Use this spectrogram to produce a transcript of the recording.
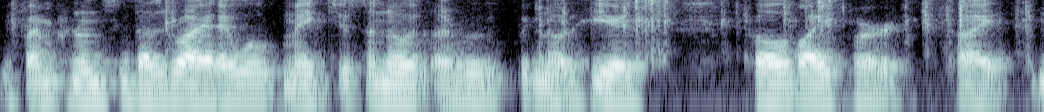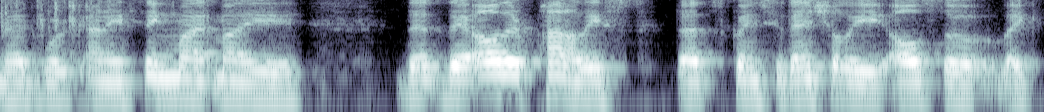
if I'm pronouncing that right. I will make just a note, a really quick note here. It's called bipartite network. And I think my, my the, the other panelist that's coincidentally also like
